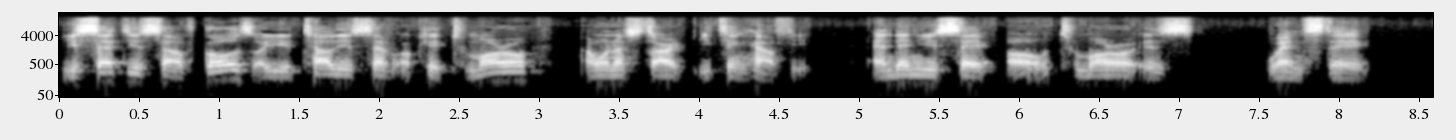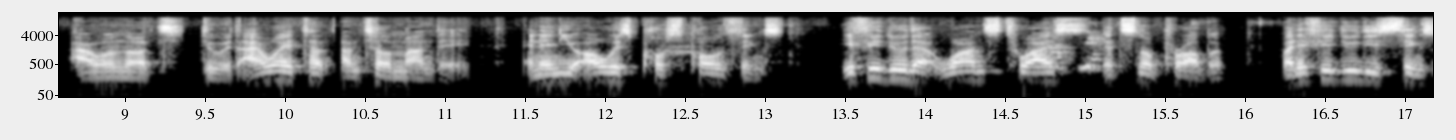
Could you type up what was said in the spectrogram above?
You set yourself goals or you tell yourself, okay, tomorrow I want to start eating healthy. And then you say, oh, tomorrow is Wednesday. I will not do it. I wait t- until Monday. And then you always postpone things. If you do that once, twice, it's no problem. But if you do these things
